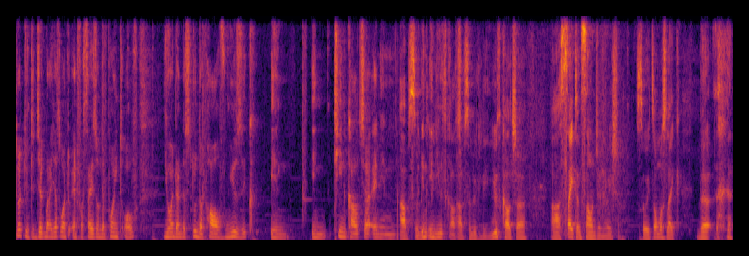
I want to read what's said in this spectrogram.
not to interject, but I just want to emphasize on the point of you had understood the power of music in in teen culture and in Absolutely. in, in youth culture. Absolutely. Youth culture, uh, sight and sound generation. So it's almost like the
